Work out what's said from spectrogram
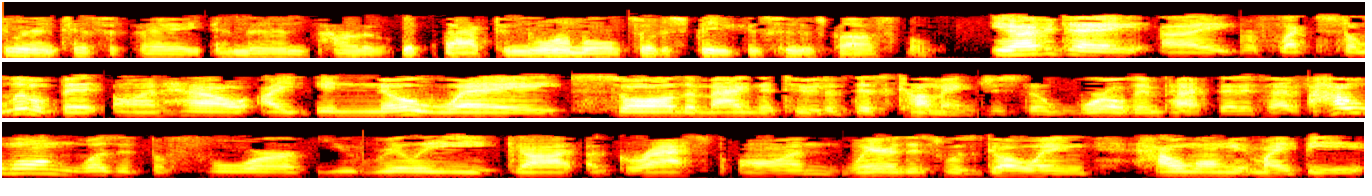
to anticipate, and then how to get back to normal, so to speak, as soon as possible. You know, every day I reflect just a little bit on how I in no way saw the magnitude of this coming, just the world impact that it's had. How long was it before you really got a grasp on where this was going, how long it might be?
